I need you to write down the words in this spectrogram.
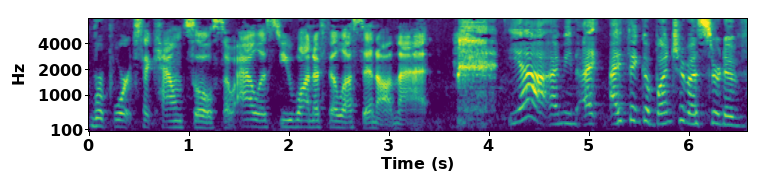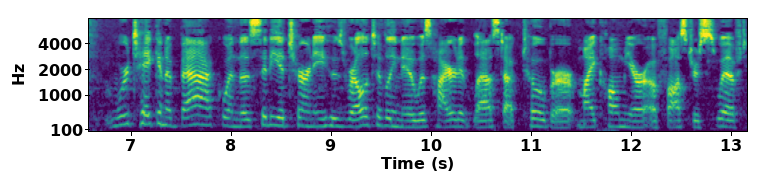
report to council. So, Alice, do you want to fill us in on that? Yeah, I mean, I, I think a bunch of us sort of were taken aback when the city attorney, who's relatively new, was hired at last October, Mike Homier of Foster Swift,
